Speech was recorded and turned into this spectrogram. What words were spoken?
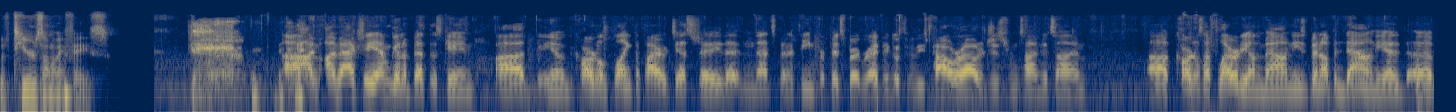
with tears on my face. uh, I'm, I'm actually am going to bet this game. Uh, you know, the Cardinals blanked the Pirates yesterday, that, and that's been a theme for Pittsburgh, right? They go through these power outages from time to time. Uh, Cardinals have Flaherty on the mound. He's been up and down. He had uh,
